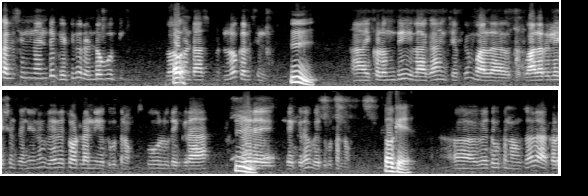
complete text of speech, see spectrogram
కలిసిందంటే గట్టిగా రెండో బుద్ధి. గవర్నమెంట్ హాస్పిటల్లో కలిసింది. ఇక్కడ ఉంది ఇలాగా అని చెప్పి వాళ్ళ వాళ్ళ రిలేషన్స్ నేను వేరే చోట్ల అన్ని వెతుకుతున్నాం స్కూల్ దగ్గర వేరే దగ్గర వెతుకుతున్నాం. ఓకే. వెతుకుతున్నాం సార్. అక్కడ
